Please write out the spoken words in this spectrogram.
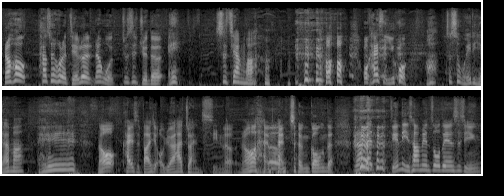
然后他最后的结论让我就是觉得，哎、是这样吗？然后我开始疑惑啊，这是维里安吗？哎、然后开始发现哦，原来他转型了，然后还蛮嗯成功的。然后在典礼上面做这件事情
